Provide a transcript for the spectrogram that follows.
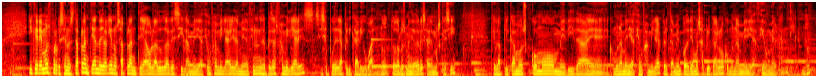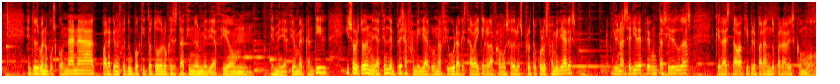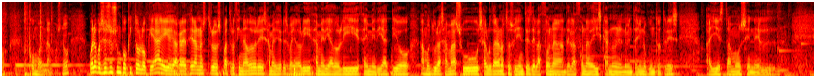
Y queremos, porque se nos está planteando, y alguien nos ha planteado la duda de si la mediación familiar y la mediación en las empresas familiares, si se puede aplicar igual, ¿no? Todos los mediadores sabemos que sí, que la aplicamos como medida, eh, como una mediación familiar, pero también podríamos aplicarlo como una mediación mercantil, ¿no? Entonces, bueno, pues con Ana, para que nos cuente un poquito todo lo que se está haciendo en mediación, en mediación mercantil y sobre todo en mediación de empresa familiar, con una figura que estaba ahí que era la famosa de los protocolos familiares y una serie de preguntas y de dudas que la he estado aquí preparando para ver cómo, cómo andamos. ¿no? Bueno, pues eso es un poquito lo que hay. Agradecer a nuestros patrocinadores, a Mediadores Valladolid, a Mediadolid, a Inmediatio, a Molduras Amasu, saludar a nuestros oyentes de la zona de, la zona de Iscar, ¿no? en el 91.3. Allí estamos en, el,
